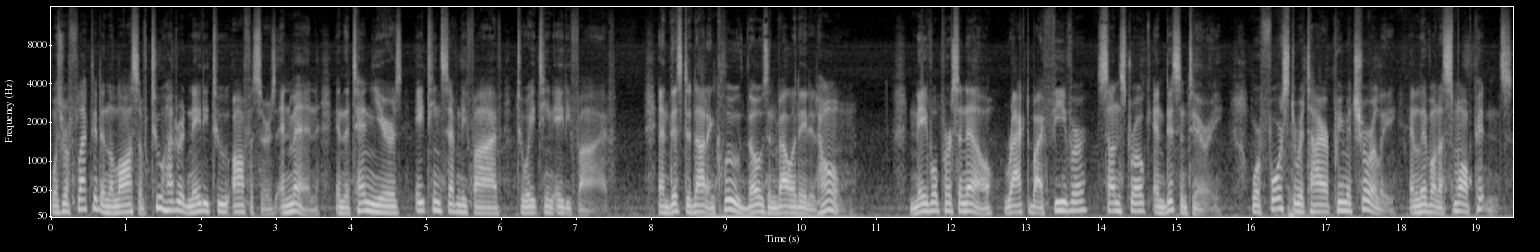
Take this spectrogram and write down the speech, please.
was reflected in the loss of 282 officers and men in the 10 years 1875 to 1885. And this did not include those invalidated home. Naval personnel, racked by fever, sunstroke, and dysentery, were forced to retire prematurely and live on a small pittance.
